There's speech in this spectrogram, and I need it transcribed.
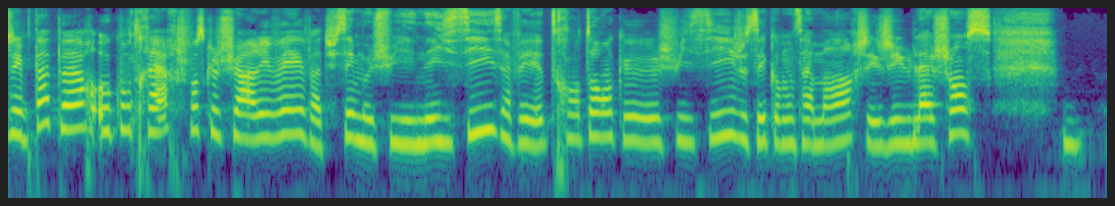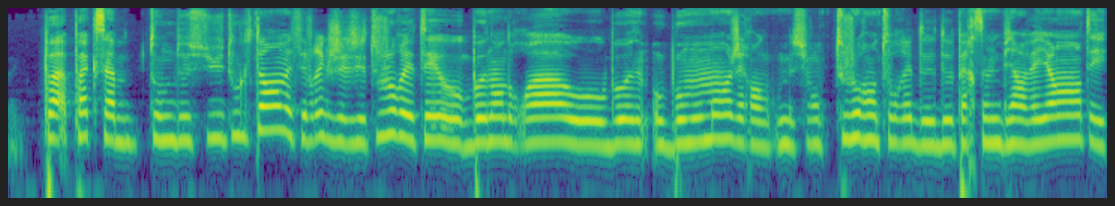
j'ai pas peur. Au contraire, je pense que je suis arrivée, enfin, tu sais, moi, je suis née ici, ça fait 30 ans que je suis ici, je sais comment ça marche, et j'ai eu la chance pas, pas que ça me tombe dessus tout le temps, mais c'est vrai que j'ai toujours été au bon endroit, au bon, au bon moment. J'ai me suis toujours entourée de, de, personnes bienveillantes et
